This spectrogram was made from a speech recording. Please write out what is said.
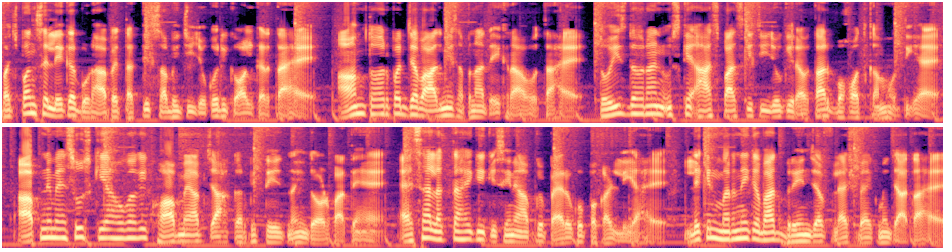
बचपन से लेकर बुढ़ापे तक की सभी चीज़ों को रिकॉल करता है। आमतौर पर जब आदमी सपना देख रहा होता है तो इस दौरान उसके आसपास की चीज़ों की रफ्तार बहुत कम होती है। आपने महसूस किया होगा कि ख्वाब में आप चाहकर भी तेज नहीं दौड़ पाते हैं। ऐसा लगता है कि किसी ने आपके पैरों को पकड़ लिया है। लेकिन मरने के बाद ब्रेन जब फ्लैशबैक में जाता है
